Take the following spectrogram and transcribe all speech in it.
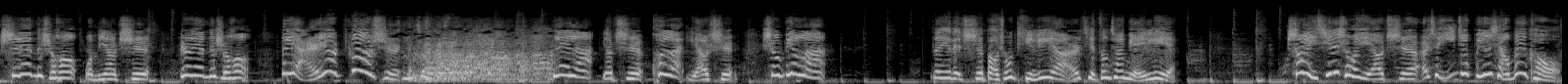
失恋的时候我们要吃，热恋的时候那俩人要更吃。累了要吃，困了也要吃，生病了那也得吃，保充体力啊，而且增强免疫力。生理期的时候也要吃，而且依旧不影响胃口。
